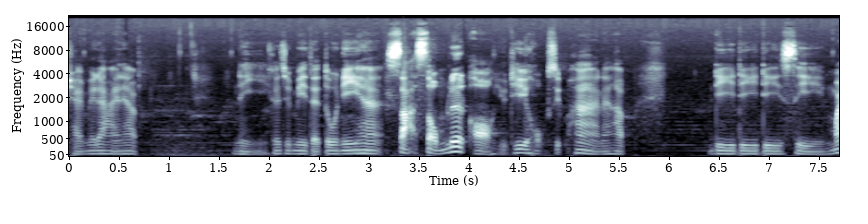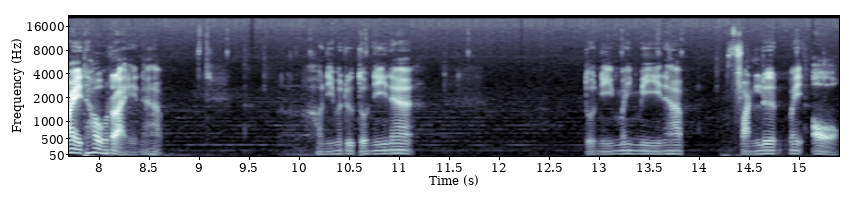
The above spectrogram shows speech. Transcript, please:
ใช้ไม่ได้นะครับ นี่ก็จะมีแต่ตัวนี้ฮะ สะสมเลือดออกอยู่ที่ 65 นะครับ DDDC ไม่เท่าไหร่นะครับ คราวนี้มาดูตัวนี้นะฮะตัวนี้ไม่มีนะครับ ฟันเลือดไม่ออก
